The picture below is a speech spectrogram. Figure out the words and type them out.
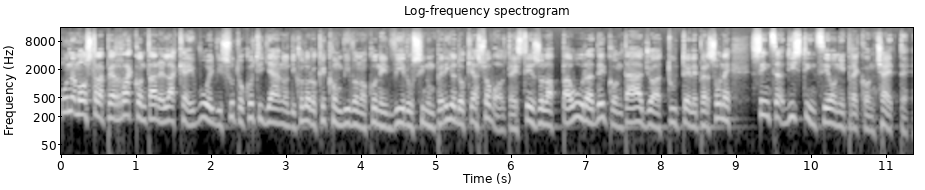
Una mostra per raccontare l'HIV e il vissuto quotidiano di coloro che convivono con il virus in un periodo che a sua volta ha esteso la paura del contagio a tutte le persone senza distinzioni preconcette.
